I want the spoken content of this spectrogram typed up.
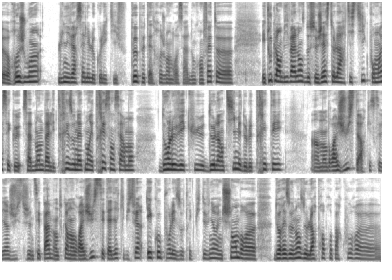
euh, rejoint l'universel et le collectif. Peut peut-être rejoindre ça. Donc en fait, euh, et toute l'ambivalence de ce geste-là artistique, pour moi, c'est que ça demande d'aller très honnêtement et très sincèrement dans le vécu de l'intime et de le traiter un endroit juste. Alors qu'est-ce que ça veut dire juste? Je ne sais pas, mais en tout cas un endroit juste, c'est-à-dire qu'il puisse faire écho pour les autres et qu'il puisse devenir une chambre euh, de résonance de leur propre parcours euh,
